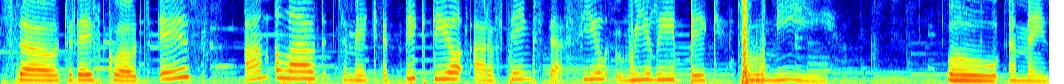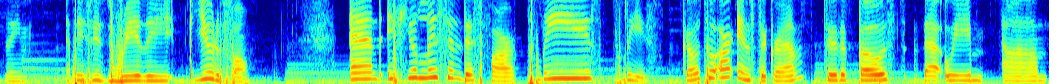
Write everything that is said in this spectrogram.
So today's quote is I'm allowed to make a big deal out of things that feel really big to me. Oh, amazing. This is really beautiful. And if you listen this far, please, please go to our Instagram to the post that we um,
